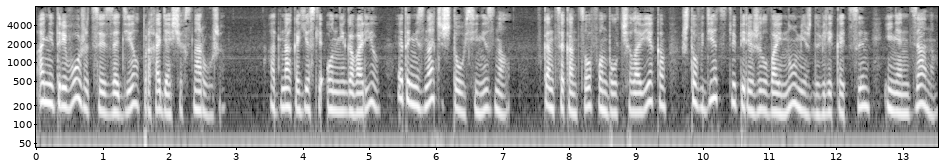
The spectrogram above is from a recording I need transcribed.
а не тревожиться из-за дел, проходящих снаружи. Однако, если он не говорил, это не значит, что Уси не знал. В конце концов, он был человеком, что в детстве пережил войну между Великой Цин и Няньцзяном.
